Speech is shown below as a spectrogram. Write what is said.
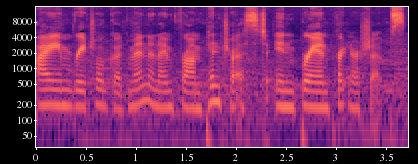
I'm Rachel Goodman and I'm from Pinterest in brand partnerships.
